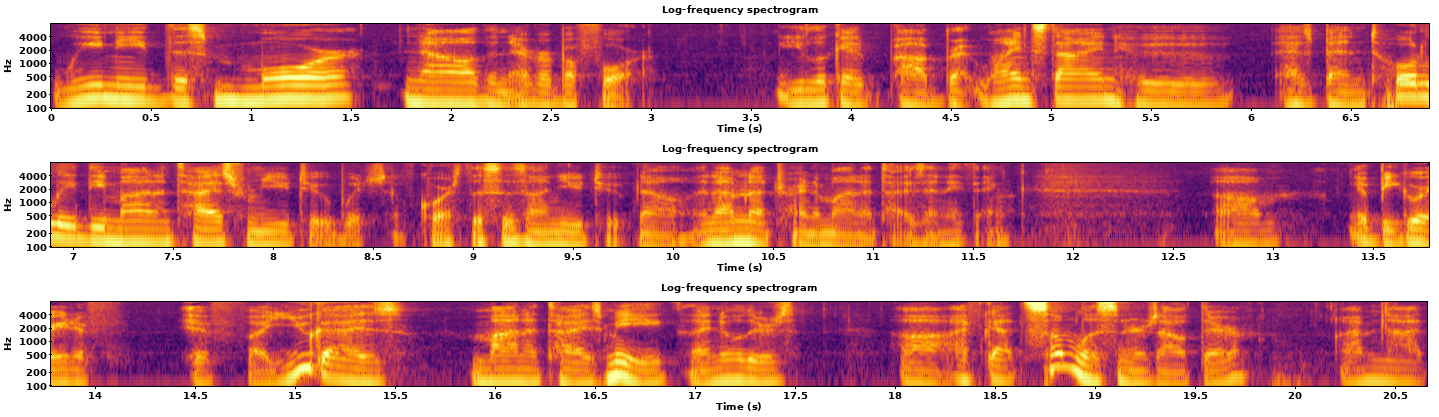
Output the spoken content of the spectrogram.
We need this more now than ever before. You look at uh, Bret Weinstein, who has been totally demonetized from YouTube, which, of course, this is on YouTube now, and I'm not trying to monetize anything. Um, it'd be great if if uh, you guys monetize me. I know there's uh, I've got some listeners out there. I'm not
